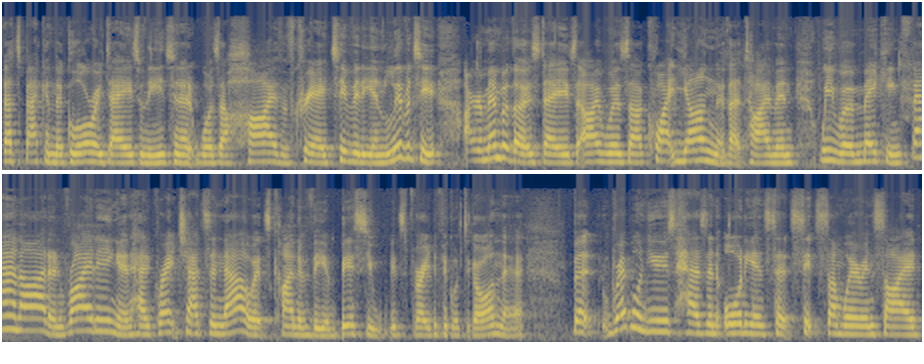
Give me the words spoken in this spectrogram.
That's back in the glory days when the internet was a hive of creativity and liberty. I remember those days. I was uh, quite young at that time and we were making fan art and writing and had great chats, and now it's kind of the abyss. You, it's very difficult to go on there. But Rebel News has an audience that sits somewhere inside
